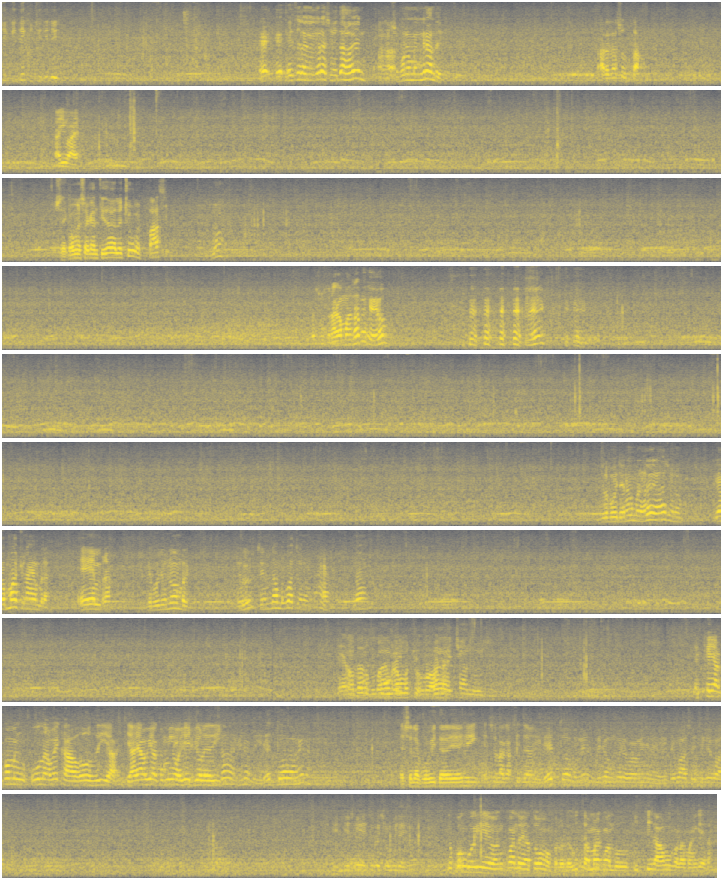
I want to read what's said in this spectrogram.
chiquitico, chiquitico. Eh, eh, ¿Esta es la que crece, ¿estás bien? Ajá. Se pone bien grande. Ahora te asusta. Ahí va. eh. ¿Se come esa cantidad de lechuga? Fácil. ¿No? Pues se traga más rápido que yo. ¿Tú le pusiste nombre a eso no? ¿Que es un macho o una hembra? Hembra. ¿Le pusiste un nombre? ¿Tiene un nombre puesto no? Ah. No. Ella no te acostumbra mucho. Es que ella comen una vez cada dos días. Ya ella había comido ayer, yo le di. No, mira, directo agua, mira. Esa es la cuevita de ahí. Sí, esa es la casita de Directo agua, mira, mira, mira, va, mira, ¿qué pasa? ¿qué pasa? Y ese tú le echas agüita ahí, ¿no? Yo pongo ahí de vez en cuando ella toma, pero le gusta más cuando tú tiras agua con la manguera.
